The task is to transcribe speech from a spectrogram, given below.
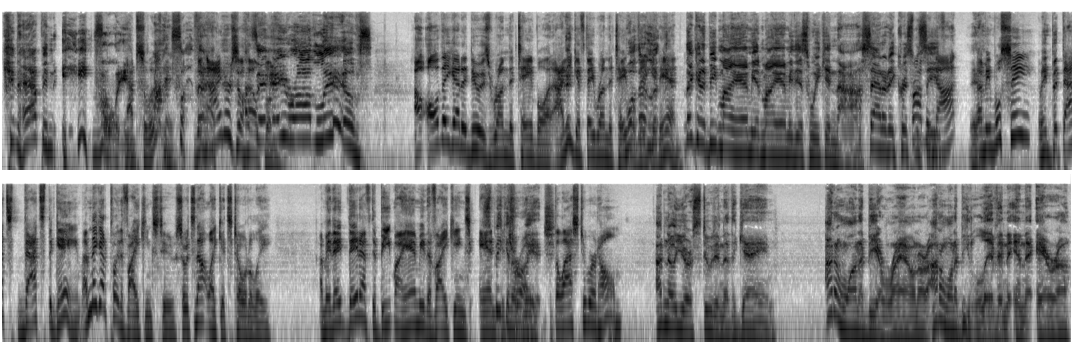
can happen easily. Absolutely. I The Niners will I help said, them. A Rod lives. All- they got to do is run the table, and I think if they run the table, they they're get in. They're going to beat Miami at Miami this weekend. Nah, Saturday, Christmas Probably Eve. not. Yeah. I mean, we'll see. I mean, but that's that's the game. I mean, they got to play the Vikings too, so it's not like it's totally. I mean, they they'd have to beat Miami, the Vikings, and Speaking of Detroit. which- the last two are at home. I know you're a student of the game. I don't want to be around or I don't want to be living in the era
